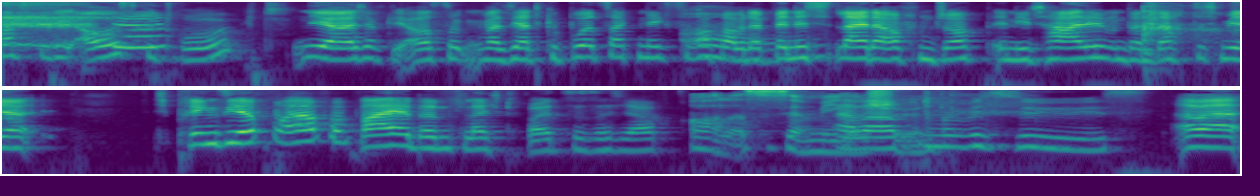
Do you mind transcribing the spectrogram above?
Hast du die ausgedruckt? Ja, ich habe die ausdrucken, weil sie hat Geburtstag nächste Woche, aber da Oh. bin ich leider auf dem Job in Italien und dann dachte ich mir, ich bringe sie hier vorher vorbei und dann vielleicht freut sie sich ja. Oh, das ist ja mega Aber- schön. Oh, wie süß. Aber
